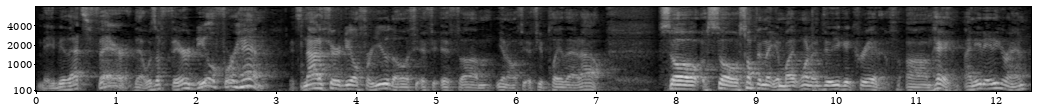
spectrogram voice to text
Maybe that's fair. That was a fair deal for him. It's not a fair deal for you though if if, if um, you know if, if you play that out. So so something that you might want to do, you get creative. Um, hey, I need eighty grand.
